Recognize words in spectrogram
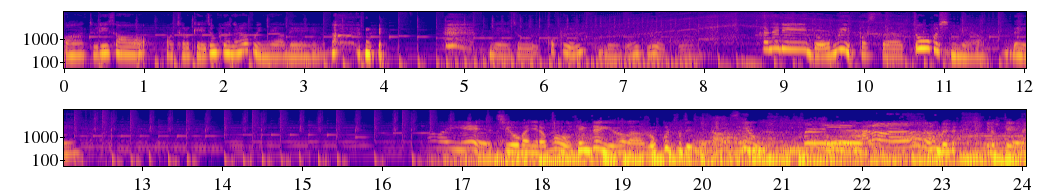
어, 둘이서 어, 저렇게 애정 표현을 하고 있네요. 네. 네. 네, 저 커플 네, 너무 부러웠고요. 하늘이 너무 예뻤어요. 또 오고 싶네요. 네. 하와이의 지오반이라고 굉장히 유명한 로컬 푸드입니다. 새우. 알아. 네, 이렇게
